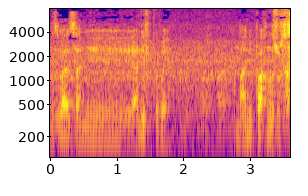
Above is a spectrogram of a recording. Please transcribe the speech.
называются они оливковые. Но они пахнут жутко.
